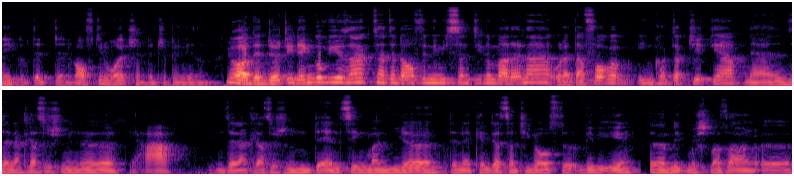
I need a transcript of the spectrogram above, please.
Ne, ich glaube, der, der, war auf den World Championship gewesen. Ja, der Dirty Dengo, wie gesagt, hatte daraufhin nämlich Santino Marella oder davor ihn kontaktiert gehabt, ja, in seiner klassischen, äh, ja, in seiner klassischen Dancing-Manier, denn er kennt ja Santino aus der WWE, ähm, ich möchte mal sagen, äh,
